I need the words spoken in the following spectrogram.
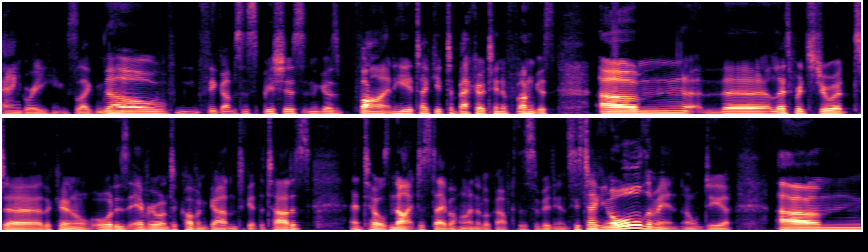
angry. He's like, "No, you think I'm suspicious?" And he goes, "Fine, here, take your tobacco tin of fungus." Um, the Lethbridge Stewart, uh, the colonel, orders everyone to Covent Garden to get the TARDIS, and tells Knight to stay behind and look after the civilians. He's taking all the men. Oh dear. Um,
